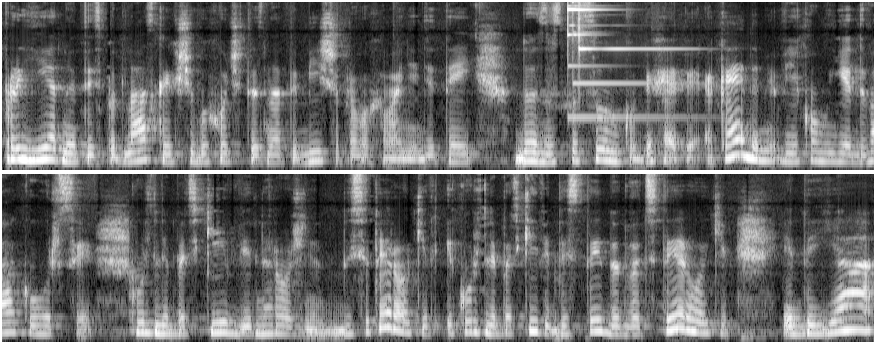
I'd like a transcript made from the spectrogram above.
приєднуйтесь, будь ласка, якщо ви хочете знати більше про виховання дітей до застосунку The Happy Academy, в якому є два курси: курс для батьків від народження до 10 років і курс для батьків від 10 до 20 років, і де я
